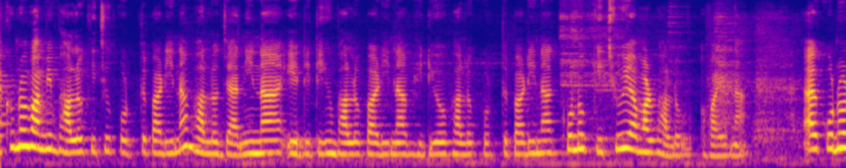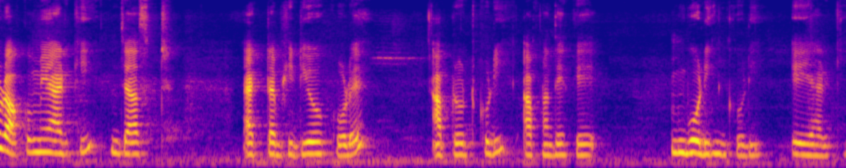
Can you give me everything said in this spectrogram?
এখনও আমি ভালো কিছু করতে পারি না, ভালো জানি না এডিটিং ভালো পারি না ভিডিও ভালো করতে পারি না, কোনো কিছুই আমার ভালো হয় না। আর কোনো রকমে আর কি জাস্ট একটা ভিডিও করে আপলোড করি, আপনাদেরকে বোরিং করি এই আর কি,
